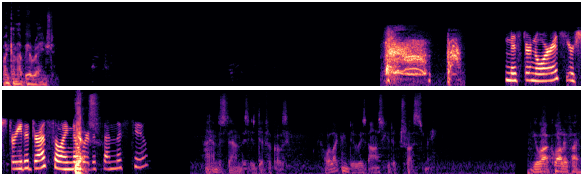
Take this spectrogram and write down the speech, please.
When can that be arranged? Mr. Norris, your street address so I know where to send this to? I understand this is difficult. All I can do is ask you to trust me. You are qualified.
